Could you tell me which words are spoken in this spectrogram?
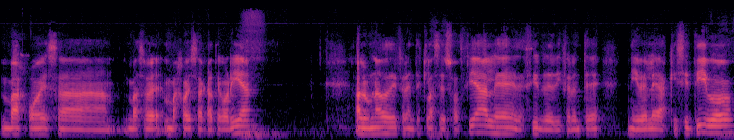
bajo esa, bajo, esa categoría. Alumnado de diferentes clases sociales, es decir, de diferentes niveles adquisitivos,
